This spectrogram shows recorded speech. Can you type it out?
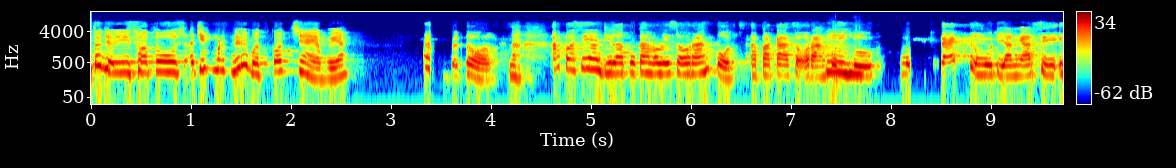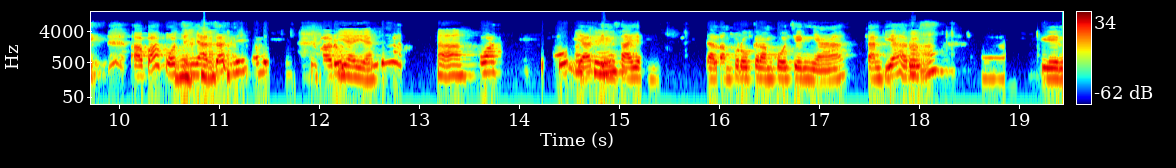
itu jadi suatu achievement sendiri buat coachnya ya, Bu ya? betul. Nah, apa sih yang dilakukan oleh seorang coach? Apakah seorang coach Hmm. itu cek kemudian ngasih apa coachingnya aja nih kamu baru? Iya, iya. Waktu itu ya Oke. tim saya dalam program coachingnya kan dia harus Heeh. eh, bikin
